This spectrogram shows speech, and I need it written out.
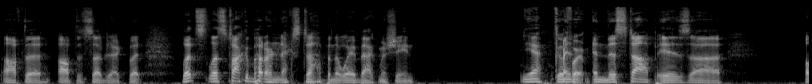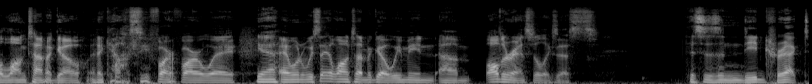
off the off the subject. But let's let's talk about our next stop in the Wayback Machine. yeah go and, for it And this stop is uh, a long time ago in a galaxy far, far away. Yeah. And when we say a long time ago, we mean um, Alderaan still exists. This is indeed correct.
